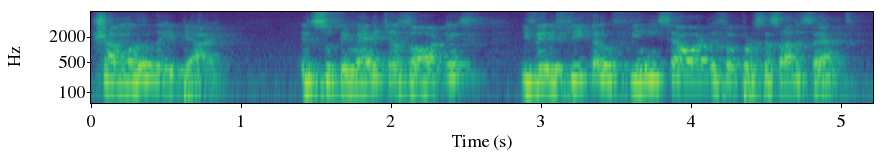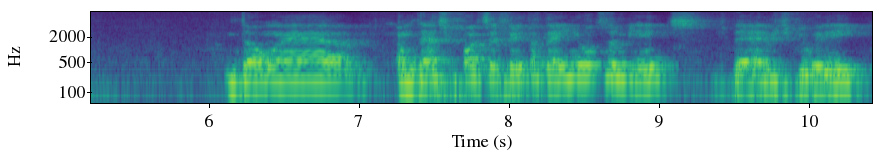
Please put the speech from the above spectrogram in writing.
chamando a API. Ele submete as ordens e verifica no fim se a ordem foi processada certo. Então é, é um teste que pode ser feito até em outros ambientes, de dev, de QA,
